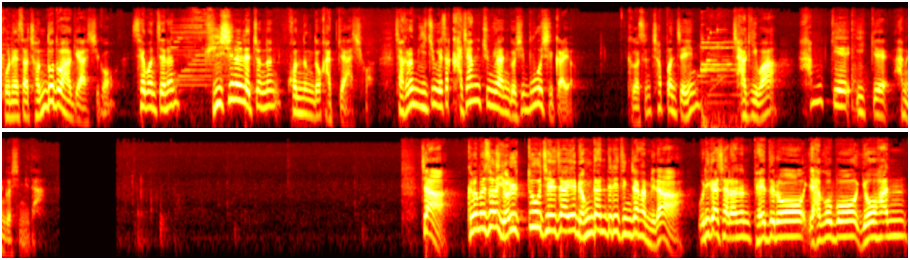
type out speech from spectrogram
보내서 전도도 하게 하시고, 세 번째는 귀신을 내쫓는 권능도 갖게 하시고. 자, 그럼 이 중에서 가장 중요한 것이 무엇일까요? 그것은 첫 번째인 자기와 함께 있게 하는 것입니다. 자, 그러면서 열두 제자의 명단들이 등장합니다. 우리가 잘 아는 베드로, 야고보, 요한,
